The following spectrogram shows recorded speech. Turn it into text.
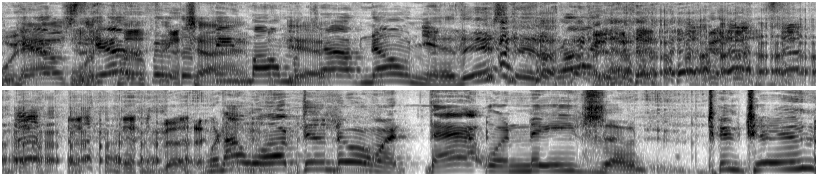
We- Now's the Just for perfect the few time. moments Yeah. I've known you, this is right. when I walked in the door, I went, that one needs a tutu and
